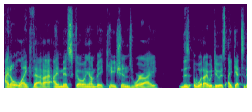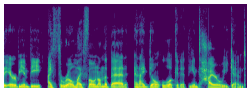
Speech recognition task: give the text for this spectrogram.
I don't like that. I, I miss going on vacations where I this what I would do is I get to the Airbnb, I throw my phone on the bed and I don't look at it the entire weekend.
